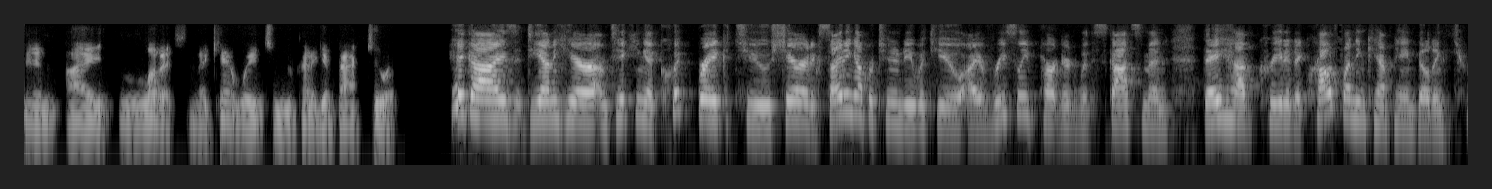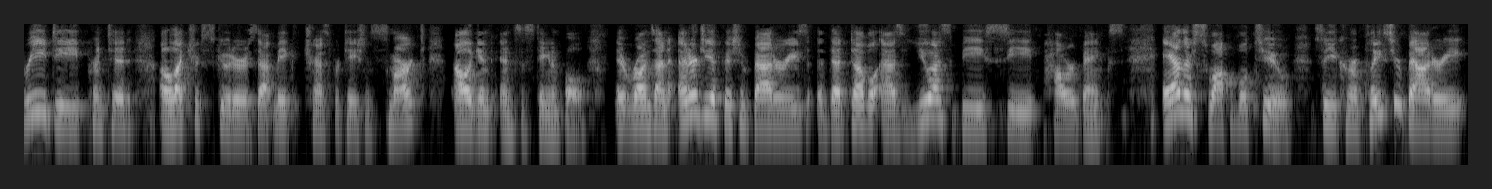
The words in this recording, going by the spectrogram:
and I love it, and I can't wait to kind of get back to it. Hey guys, Deanna here. I'm taking a quick break to share an exciting opportunity with you. I have recently partnered with Scotsman. They have created a crowdfunding campaign building 3D printed electric scooters that make transportation smart, elegant, and sustainable. It runs on energy efficient batteries that double as USB C power banks. And they're swappable too, so you can replace your battery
